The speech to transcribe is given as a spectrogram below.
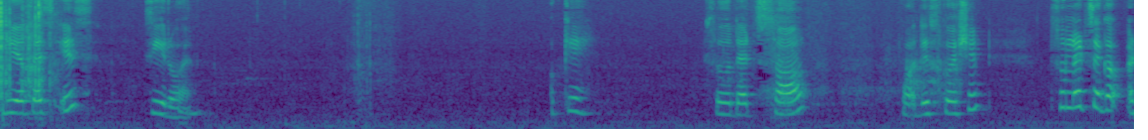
DFS is 0 n okay. So that's all for this question. So let's uh,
